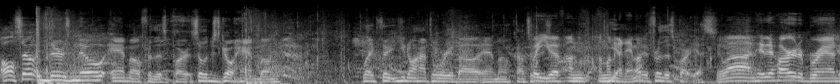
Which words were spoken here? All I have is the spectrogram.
Also, there's no ammo for this part, so just go hand bone. Like you don't have to worry about ammo. Wait, you have un- unlimited yeah, ammo? for this part? Yes. Come on, hit it harder, Brand.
